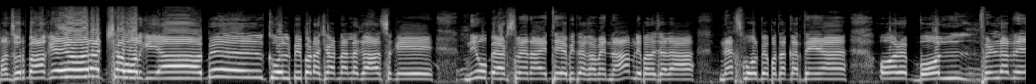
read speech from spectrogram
मंसूर बागे और अच्छा बॉल किया बिल्कुल भी बड़ा शॉट ना लगा सके। न्यू बैट्समैन आए थे, अभी तक हमें नाम नहीं पता चला। नेक्स्ट बॉल पे पता करते हैं। और बॉल फील्डर ने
